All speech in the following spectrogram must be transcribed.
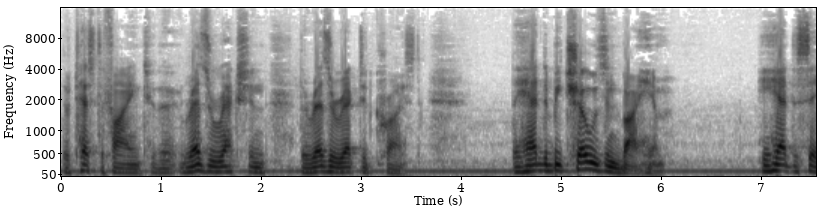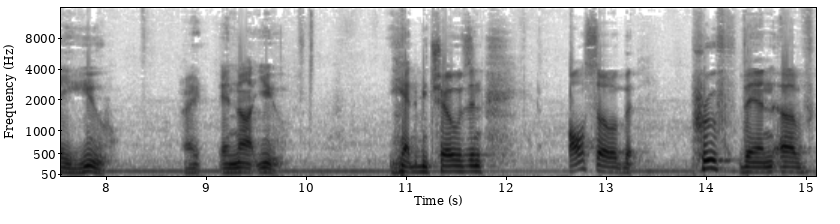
They're testifying to the resurrection, the resurrected Christ. They had to be chosen by him. He had to say you, right? And not you. He had to be chosen. Also, the proof then of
